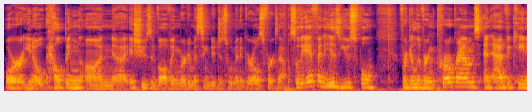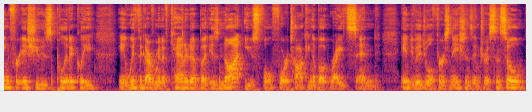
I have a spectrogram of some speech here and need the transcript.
or you know, helping on uh, issues involving murder missing Indigenous women and girls, for example. So the AFN is useful for delivering programs and advocating for issues politically eh, with the government of Canada, but is not useful for talking about rights and individual First Nations interests. And so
